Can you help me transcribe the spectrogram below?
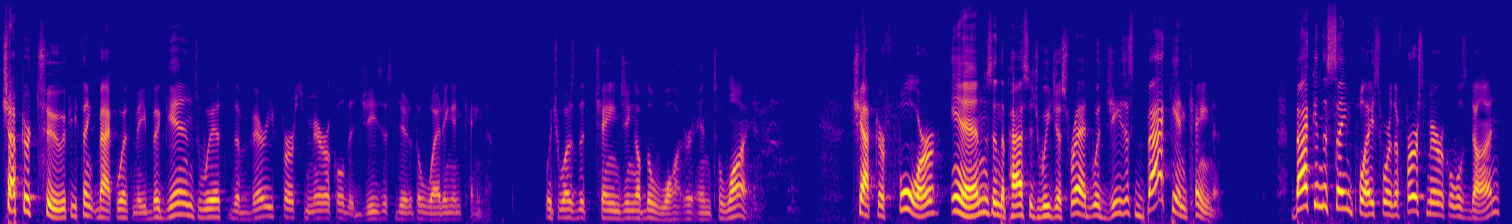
Chapter 2, if you think back with me, begins with the very first miracle that Jesus did at the wedding in Cana, which was the changing of the water into wine. Chapter 4 ends in the passage we just read with Jesus back in Canaan back in the same place where the first miracle was done.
